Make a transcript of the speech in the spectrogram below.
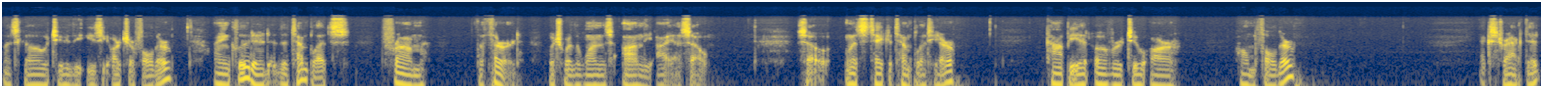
let's go to the Ezarcher folder. I included the templates from the third, which were the ones on the ISO. So let's take a template here, copy it over to our home folder, extract it,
